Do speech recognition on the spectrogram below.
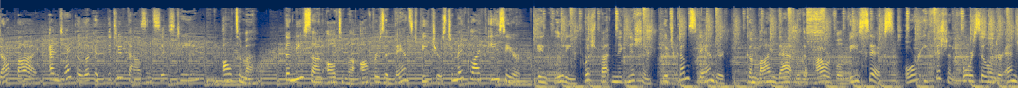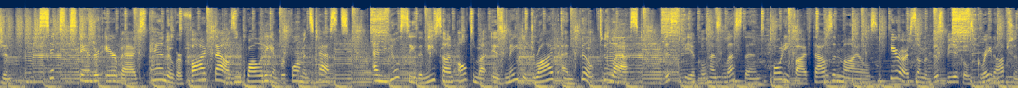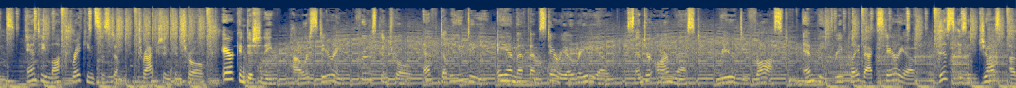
Stop by and take a look at the 2016 Altima. The Nissan Altima offers advanced features to make life easier, including push-button ignition, which comes standard. Combine that with a powerful V6 or efficient four-cylinder engine, six standard airbags, and over 5,000 quality and performance tests, and you'll see the Nissan Altima is made to drive and built to last. This vehicle has less than 45,000 miles. Here are some of this vehicle's great options. Anti-lock braking system, traction control, air conditioning, power steering, cruise control, FWD, AM FM stereo radio, center armrest, rear defrost, MP3 playback stereo. This isn't just a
